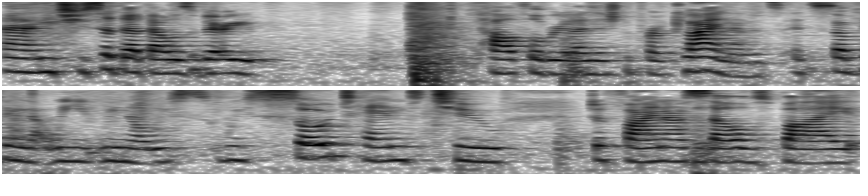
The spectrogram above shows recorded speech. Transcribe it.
And she said that that was a very powerful realization for a client and it's, it's something that we, we know we, we so tend to define ourselves by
